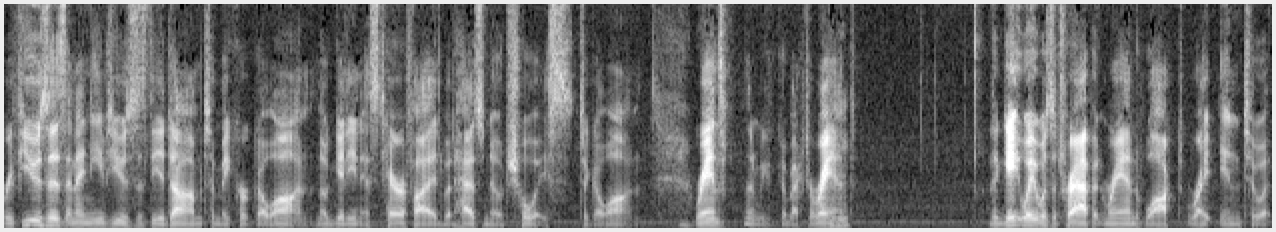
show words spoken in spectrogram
refuses, and Nynaeve uses the a'dam to make her go on. Moghedien is terrified but has no choice to go on. Rand's then we could go back to Rand. The gateway was a trap, and Rand walked right into it.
